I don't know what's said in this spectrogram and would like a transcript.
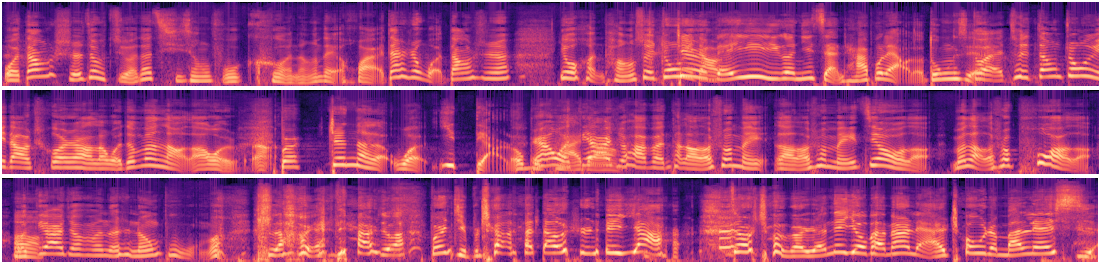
我当时就觉得骑行服可能得坏，但是我当时又很疼，所以终于这是唯一一个你检查不了的东西。对，所以当终于到车上了，我就问姥姥，我不是。真的，我一点儿都不。然后我第二句话问他，姥姥说没，姥姥说没救了。我姥姥说破了。我第二句问的是能补吗？姥爷第二句话不是你不知道他当时那样儿，就是整个人那右半边脸还抽着满脸血，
